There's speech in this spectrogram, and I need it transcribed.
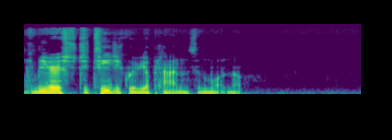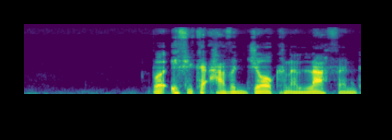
You can be very strategic with your plans and whatnot. But if you can have a joke and a laugh and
